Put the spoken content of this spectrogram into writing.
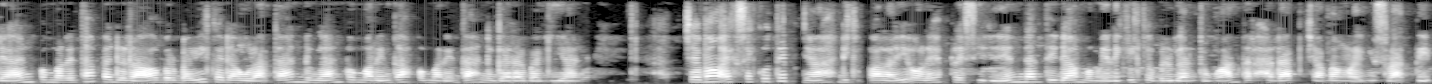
dan pemerintah federal berbagi kedaulatan dengan pemerintah-pemerintah negara bagian. Cabang eksekutifnya dikepalai oleh presiden dan tidak memiliki kebergantungan terhadap cabang legislatif.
